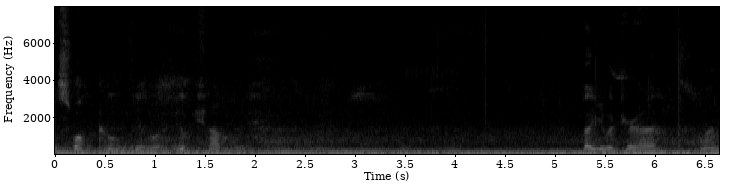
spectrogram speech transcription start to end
Just walk home and get a little milk chocolate. I'll give it a try. Why not?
